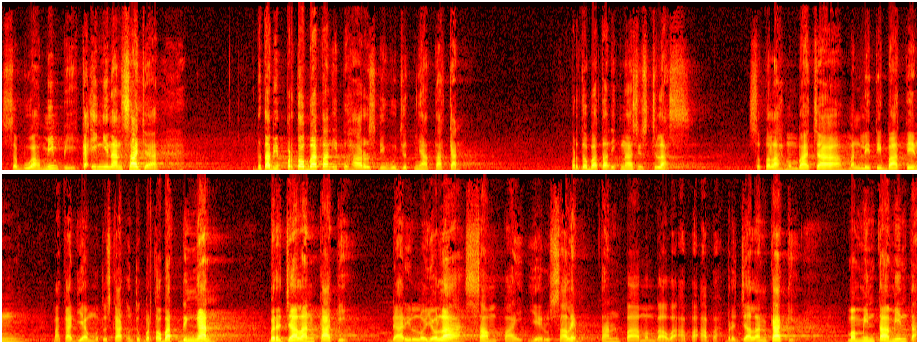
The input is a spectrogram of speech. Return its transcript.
sebuah mimpi, keinginan saja, tetapi pertobatan itu harus diwujud nyatakan. Pertobatan Ignatius jelas. Setelah membaca, meneliti batin, maka dia memutuskan untuk bertobat dengan berjalan kaki dari Loyola sampai Yerusalem tanpa membawa apa-apa, berjalan kaki, meminta-minta,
